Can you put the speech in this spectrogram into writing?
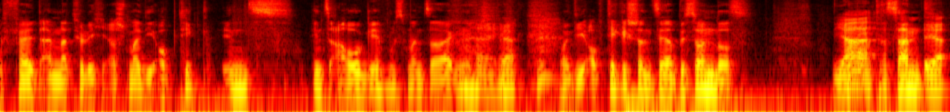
fällt einem natürlich erstmal die Optik ins, ins Auge, muss man sagen. ja. Und die Optik ist schon sehr besonders. Ja. Interessant. Ja.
